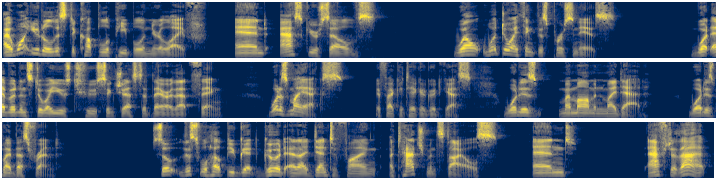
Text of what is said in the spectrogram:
I want you to list a couple of people in your life and ask yourselves, well, what do I think this person is? What evidence do I use to suggest that they are that thing? What is my ex, if I could take a good guess? What is my mom and my dad? What is my best friend? So, this will help you get good at identifying attachment styles, and after that,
